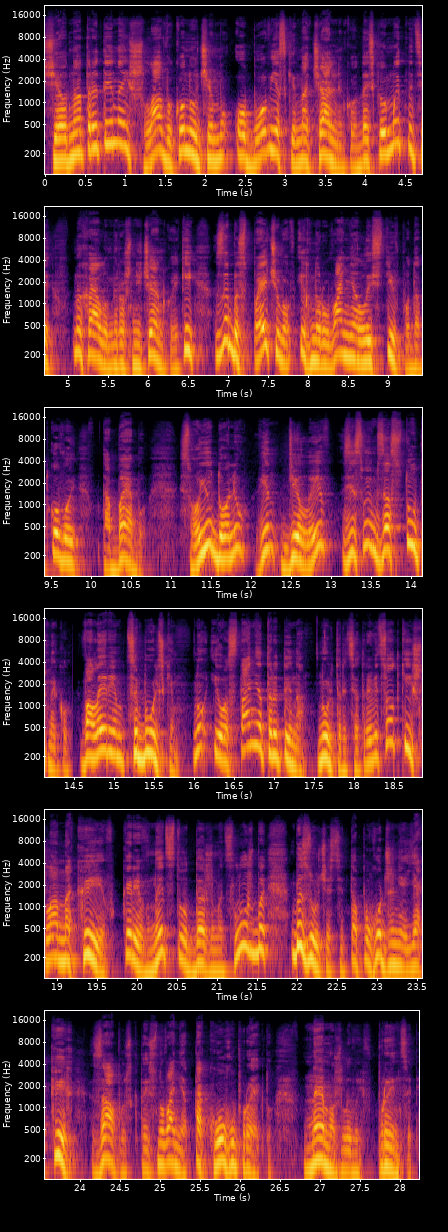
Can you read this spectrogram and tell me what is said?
Ще одна третина йшла виконуючому обов'язки начальника одеської митниці Михайлу Мірошніченко, який забезпечував ігнорування листів податкової та БЕБу. Свою долю він ділив зі своїм заступником Валерієм Цибульським. Ну і остання третина 0,33% йшла на Київ керівництву Держмитслужби, без участі та погодження яких запуск та існування такого проекту неможливий в принципі.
